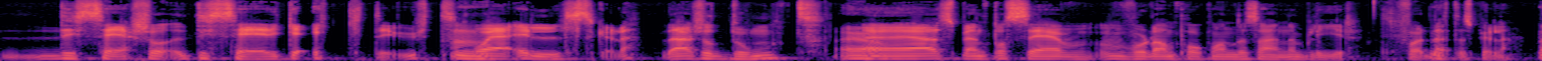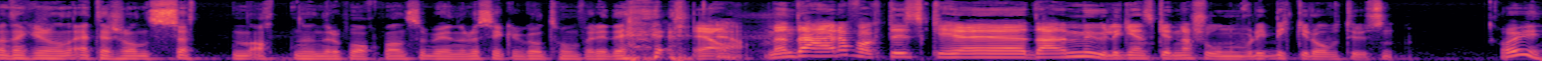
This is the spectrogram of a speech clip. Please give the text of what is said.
de, ser så, de ser ikke ekte ut. Og jeg elsker det. Det er så dumt. Mm. Ja. Eh, Jeg er spent på å se hvordan Pokémon-designet blir for dette spillet. Men tenker sånn, Etter sånn 1700-1800 Pokémon så begynner du sikkert å gå tom for ideer. Ja. Ja. Men det her er faktisk eh, Det er muligens generasjonen hvor de bikker over 1000, Oi!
